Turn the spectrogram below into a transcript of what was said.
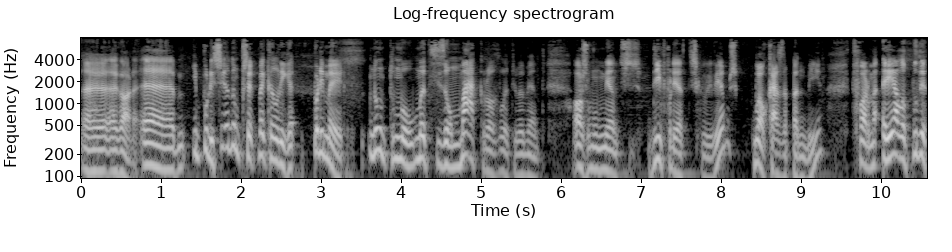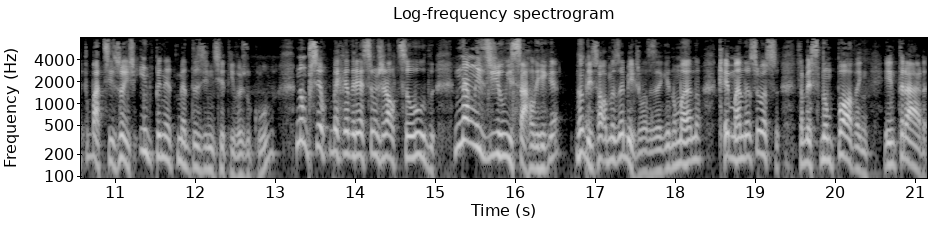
eh, agora, eh, e por isso eu não percebo como é que a Liga, primeiro, não tomou uma decisão macro relativamente aos momentos diferentes que vivemos, como é o caso da pandemia, de forma a ela poder tomar decisões independentemente das iniciativas do clube. Não percebo como é que a Direção-Geral de Saúde não exigiu isso à Liga. Não disse, ó meus amigos, vocês aqui não mandam, quem manda sou eu. Também se não podem entrar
